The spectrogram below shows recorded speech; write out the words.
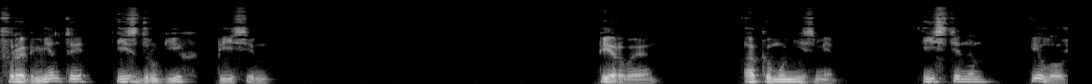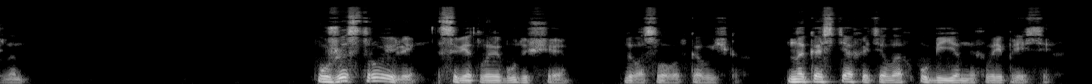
Фрагменты из других писем. Первое. О коммунизме. Истинном и ложном. Уже строили светлое будущее, два слова в кавычках, на костях и телах убиенных в репрессиях,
